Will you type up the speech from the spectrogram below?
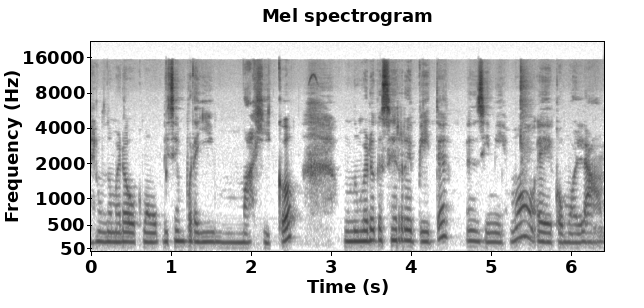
es un número como dicen por allí mágico, un número que se repite en sí mismo eh, como la,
